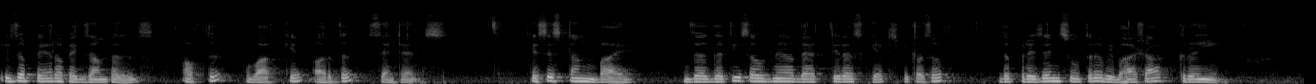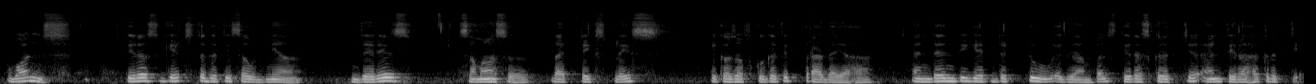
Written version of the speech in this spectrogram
is a pair of examples of the Vakya or the sentence. This is done by the Gati Saudhnya that Tiras gets because of the present Sutra Vibhasha Krani. Once Tiras gets the Gati Saudhnya, there is samasa that takes place because of kugati pradayaha and then we get the two examples tiraskritya and tirahakritya.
